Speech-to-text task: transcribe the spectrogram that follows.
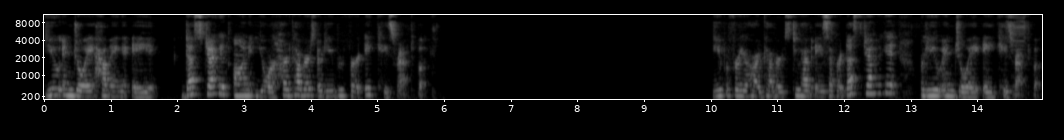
do you enjoy having a dust jacket on your hardcovers or do you prefer a case wrapped book? Do you prefer your hardcovers to have a separate dust jacket or do you enjoy a case wrapped book?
